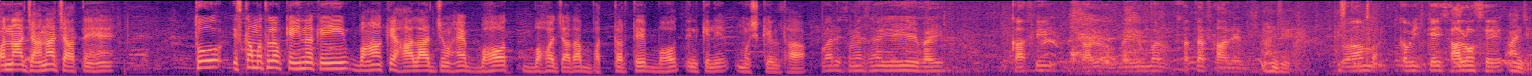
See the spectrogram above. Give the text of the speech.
और ना जाना चाहते हैं तो इसका मतलब कहीं ना कहीं वहाँ के हालात जो हैं बहुत बहुत ज़्यादा बदतर थे बहुत इनके लिए मुश्किल था। हमारी समस्या यही है भाई काफ़ी सालों मेरी उम्र सत्तर साल है। हाँ जी। तो हम कभी कई सालों से हाँ जी।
